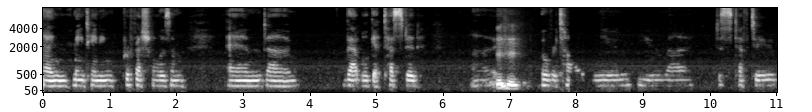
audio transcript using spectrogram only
and maintaining professionalism, and um, that will get tested uh, Mm-hmm. over time. You you uh, just have to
